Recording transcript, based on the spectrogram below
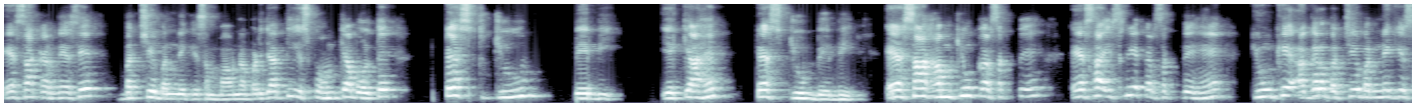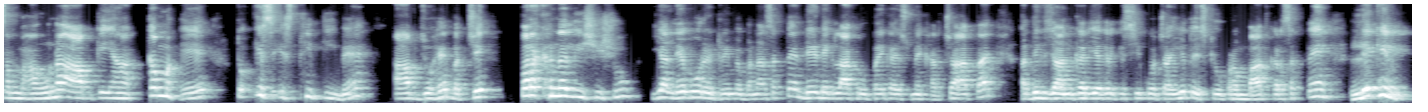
ऐसा करने से बच्चे बनने की संभावना बढ़ जाती है। इसको हम क्या बोलते हैं? Test tube baby. ये क्या है? Test tube baby. ऐसा हम क्यों कर सकते हैं? ऐसा इसलिए कर सकते हैं क्योंकि अगर बच्चे बनने की संभावना आपके यहाँ कम है तो इस स्थिति में आप जो है बच्चे परखनली शिशु या लेबोरेटरी में बना सकते हैं। डेढ़ एक लाख रुपए का इसमें खर्चा आता है। अधिक जानकारी अगर किसी को चाहिए तो इसके ऊपर हम बात कर सकते हैं। लेकिन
